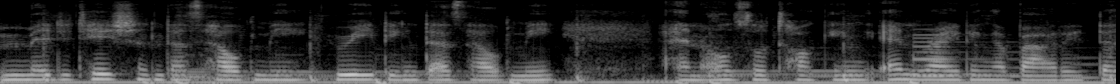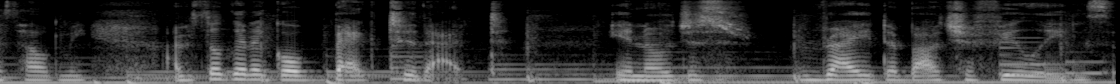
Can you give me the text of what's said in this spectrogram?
meditation does help me, reading does help me, and also talking and writing about it does help me. I'm still gonna go back to that, you know, just write about your feelings,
